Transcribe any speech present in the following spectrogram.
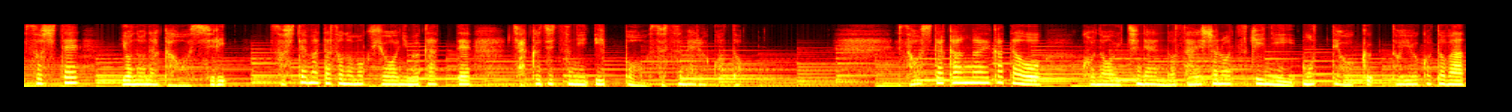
そして世の中を知りそしてまたその目標に向かって着実に一歩を進めること。そうした考え方をこの1年の最初の月に持っておくということは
